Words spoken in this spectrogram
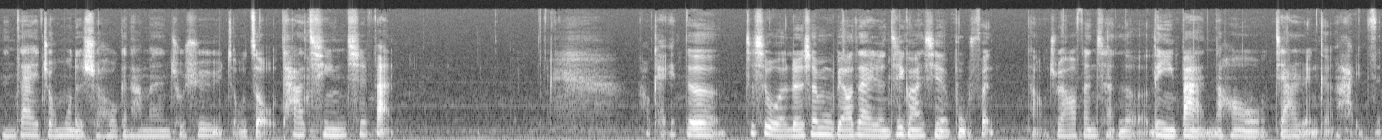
能在周末的时候跟他们出去走走、踏青、吃饭。OK 的，这是我人生目标在人际关系的部分。主要分成了另一半、然后家人跟孩子。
